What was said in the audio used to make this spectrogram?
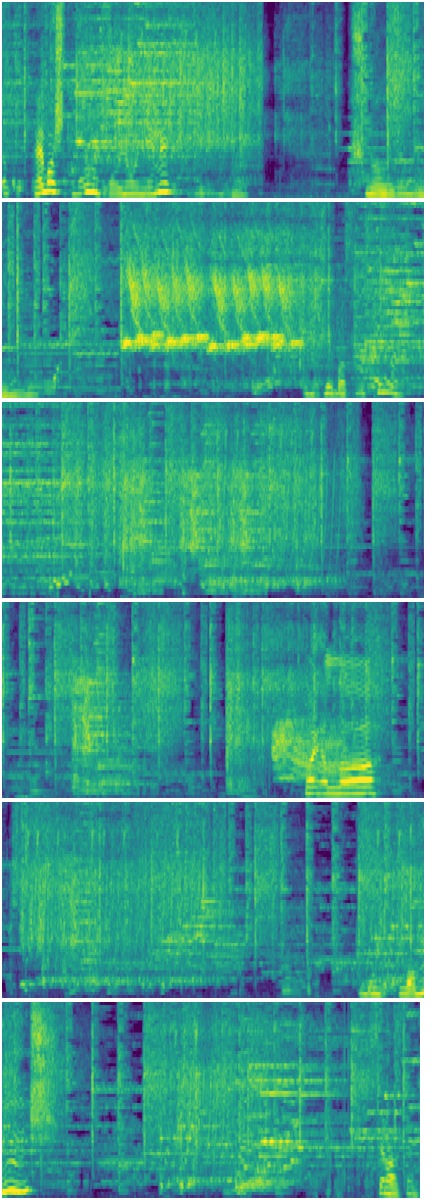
Ben korkmaya başladım oğlum bu oyunu ya? Şunu alacağım ben ya. Bir şey basmasın da. Hay Allah. Bu kullanmış. Alayım.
